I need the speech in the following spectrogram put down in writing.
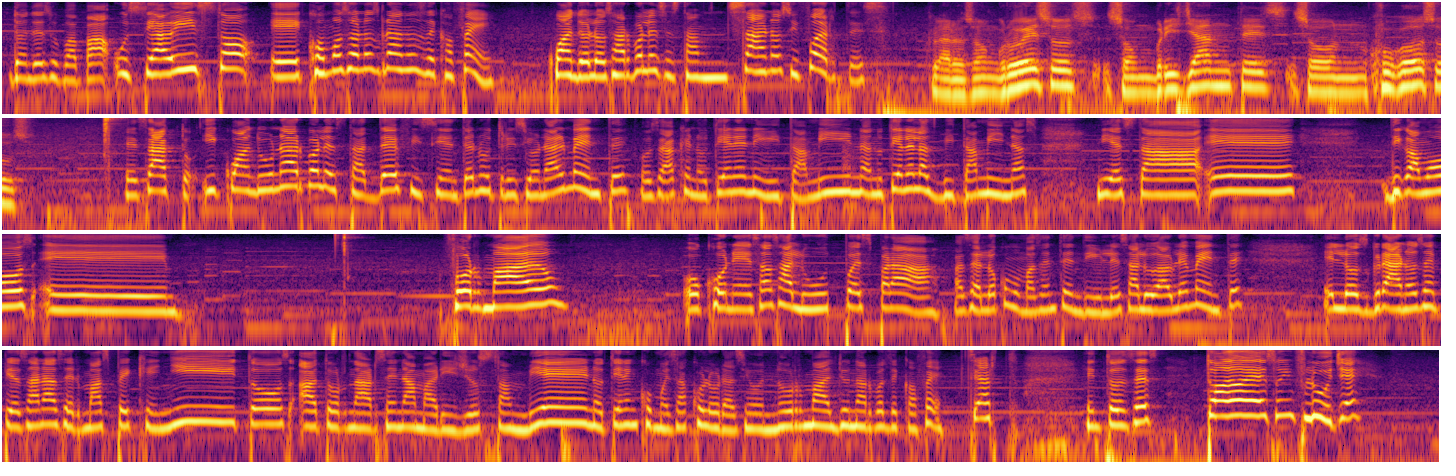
donde su papá, usted ha visto eh, cómo son los granos de café cuando los árboles están sanos y fuertes. Claro, son gruesos, son brillantes, son jugosos. Exacto, y cuando un árbol está deficiente nutricionalmente, o sea que no tiene ni vitaminas, no tiene las vitaminas, ni está eh, digamos, eh, formado o con esa salud, pues para hacerlo como más entendible saludablemente, eh, los granos empiezan a ser más pequeñitos, a tornarse en amarillos también, no tienen como esa coloración normal de un árbol de café, ¿cierto? Entonces, todo eso influye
